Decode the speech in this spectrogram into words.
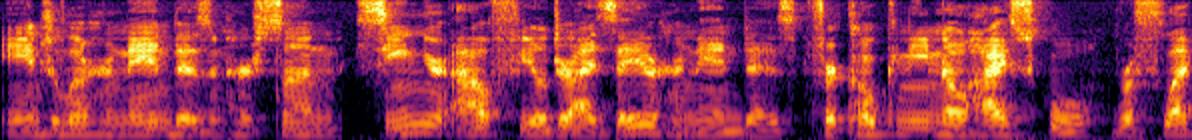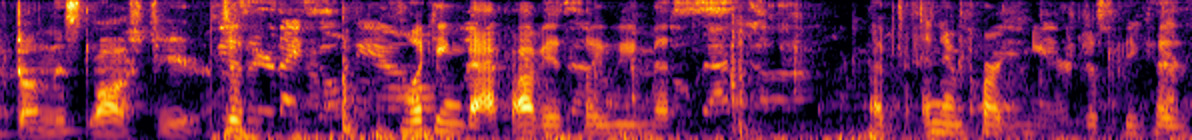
Angela Hernandez and her son, senior outfielder Isaiah Hernandez for Coconino High School, reflect on this lost year. Just looking back, obviously, we missed a, an important year just because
